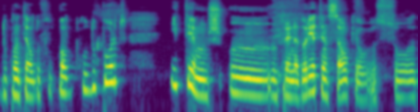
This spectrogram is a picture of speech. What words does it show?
do plantel do Futebol Clube do Porto. E temos um, um treinador, e atenção, que eu, eu sou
